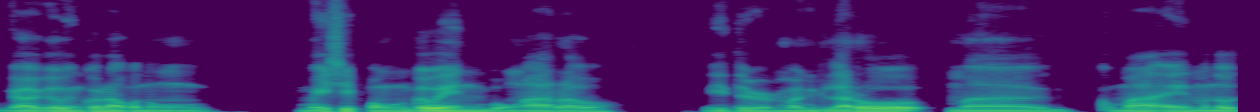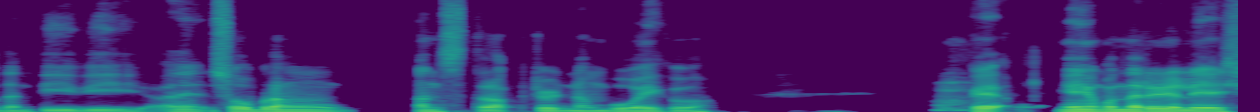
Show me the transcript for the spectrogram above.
Gagawin ko lang kung anong maisip kong gawin buong araw. Either maglaro, magkumain, manood ng TV. Sobrang unstructured ng buhay ko. Mhm. Kaya ngayon ko na-realize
